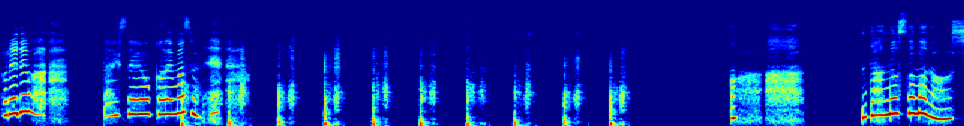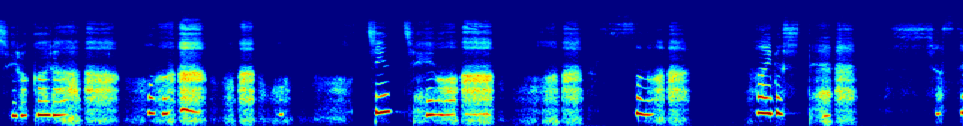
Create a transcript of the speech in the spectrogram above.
それでは体勢を変えますね。旦那様の後ろから。ちんちんをその配布して射精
